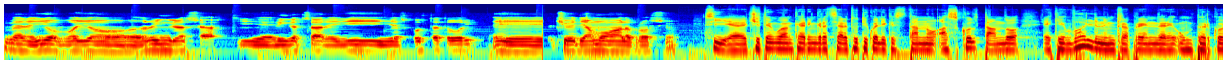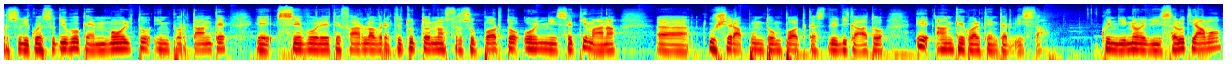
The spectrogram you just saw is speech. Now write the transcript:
Bene, io voglio ringraziarti e ringraziare gli ascoltatori e ci vediamo alla prossima. Sì, eh, ci tengo anche a ringraziare tutti quelli che stanno ascoltando e che vogliono intraprendere un percorso di questo tipo che è molto importante e se volete farlo avrete tutto il nostro supporto ogni settimana eh, uscirà appunto un podcast dedicato e anche qualche intervista. Quindi noi vi salutiamo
